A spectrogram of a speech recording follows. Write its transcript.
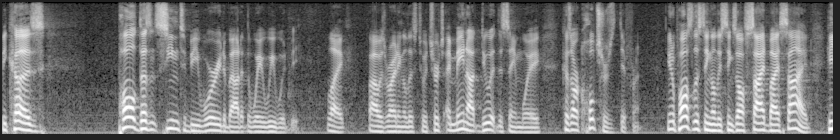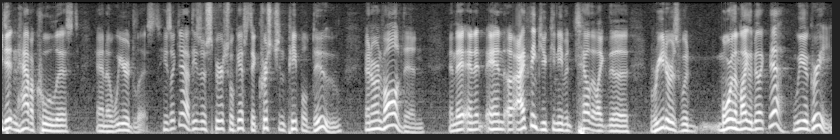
because Paul doesn't seem to be worried about it the way we would be. Like if I was writing a list to a church, I may not do it the same way because our culture is different. You know, Paul's listing all these things off side by side. He didn't have a cool list and a weird list. He's like, yeah, these are spiritual gifts that Christian people do and are involved in. And they and it, and uh, I think you can even tell that like the readers would more than likely be like, yeah, we agree.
